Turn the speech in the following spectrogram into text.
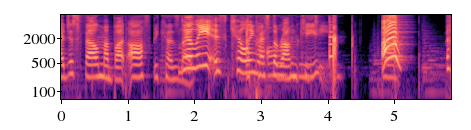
I just fell my butt off because like, Lily is killing. pressed the all wrong green key. team. Ah!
